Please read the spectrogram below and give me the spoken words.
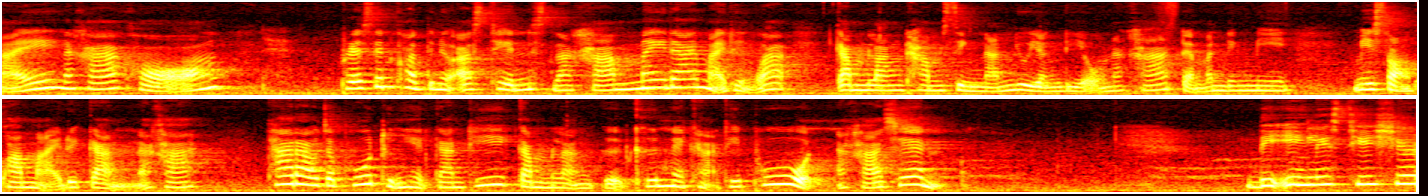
ายนะคะของ present continuous tense นะคะ ไม่ได้หมายถึงว่ากำลังทำสิ่งนั้นอยู่อย่างเดียวนะคะ แต่มันยังมีมีสองความหมายด้วยกันนะคะ ถ้าเราจะพูดถึงเหตุการณ์ที่กำลังเกิดขึ้นในขณะที่พูดนะคะ เช่น the English teacher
